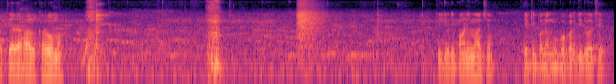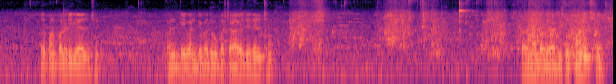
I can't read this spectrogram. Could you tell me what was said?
અત્યારે હાલ ઘરોમાં તિજોરી પાણીમાં છે. તેટી પલંગ ઊભો કરી દીધો છે. એ પણ પલળી ગયેલ છે. ઘંટી વંટી બધું ઉપર ચડાવી દીધેલ છે. ઘરમાં બબે અઢી પાણી છે.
